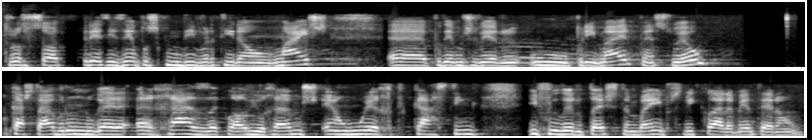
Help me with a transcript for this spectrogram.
trouxe só três exemplos que me divertiram mais. Uh, podemos ver o primeiro, penso eu. Cá está, Bruno Nogueira arrasa Cláudio Ramos, é um erro de casting e fui ler o texto também e percebi que claramente eram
